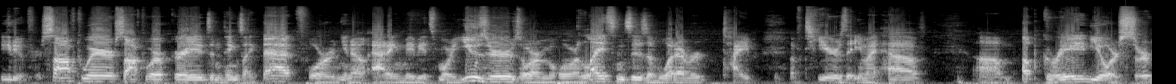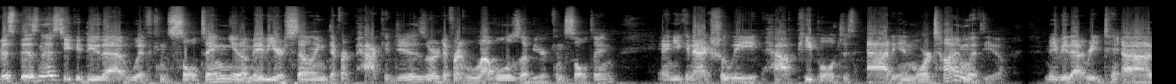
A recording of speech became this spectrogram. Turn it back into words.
You can do it for software, software upgrades, and things like that. For you know, adding maybe it's more users or more licenses of whatever type of tiers that you might have. Um, upgrade your service business. You could do that with consulting. You know, maybe you're selling different packages or different levels of your consulting, and you can actually have people just add in more time with you. Maybe that reta- uh,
